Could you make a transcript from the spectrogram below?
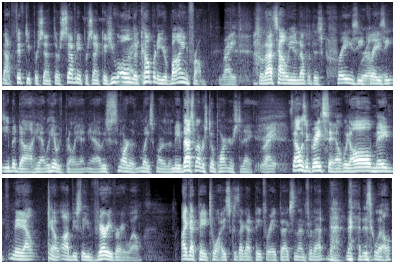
not 50 percent, they're 70 percent because you own the company you're buying from. Right. So that's how we ended up with this crazy, crazy EBITDA. Yeah, well, he was brilliant. Yeah, he was smarter, way smarter than me. That's why we're still partners today. Right. So that was a great sale. We all made made out, you know, obviously very, very well. I got paid twice because I got paid for Apex and then for that, that that as well.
